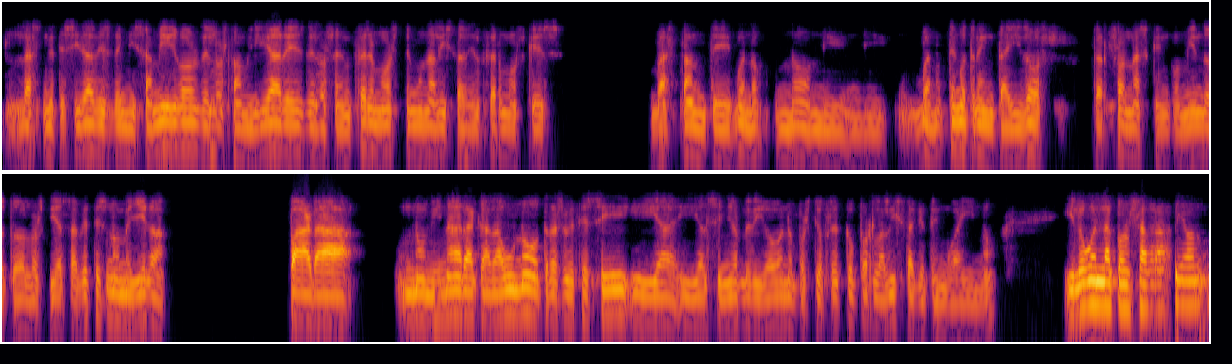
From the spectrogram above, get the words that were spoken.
las necesidades de mis amigos, de los familiares, de los enfermos. Tengo una lista de enfermos que es bastante, bueno, no ni, ni bueno, tengo 32 personas que encomiendo todos los días. A veces no me llega para nominar a cada uno, otras veces sí, y, al Señor le digo, bueno, pues te ofrezco por la lista que tengo ahí, ¿no? Y luego en la consagración,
